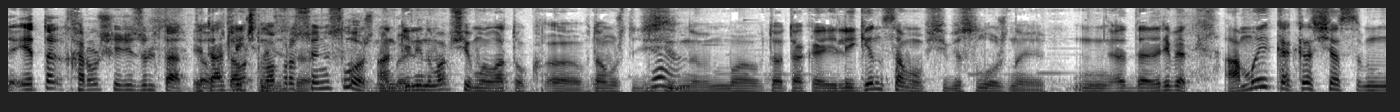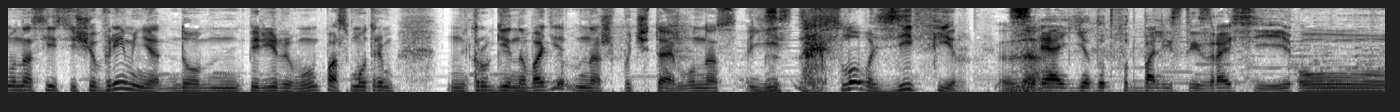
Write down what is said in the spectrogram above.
это хороший результат. Это потому отличный что вопрос результат. сегодня сложный. был. Ангелина вообще молоток, э, потому что действительно та- такая легенда сама по себе сложная. Да, ребят, а мы как раз сейчас, у нас есть еще времени до перерыва, мы посмотрим круги на воде наши, почитаем. У нас есть слово зефир. Да. Зря едут футболисты из России. О,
